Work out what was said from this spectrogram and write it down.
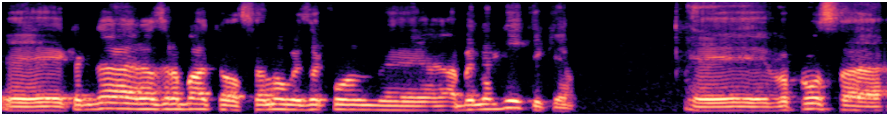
Э, Когда разрабатывался новый закон э, об энергетике, э, вопроса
